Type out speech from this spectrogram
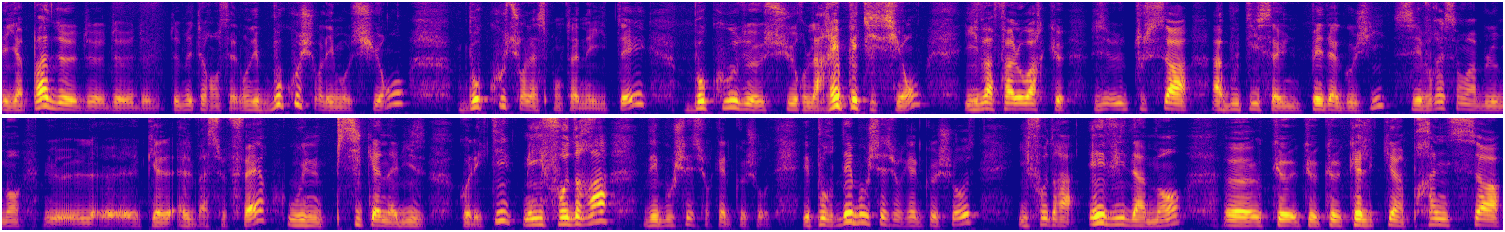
il n'y a pas de, de, metteur en scène. On est beaucoup sur l'émotion, beaucoup sur la spontanéité, beaucoup sur la répétition. Il va falloir que euh, tout ça aboutisse à une pédagogie. C'est vraisemblablement euh, qu'elle va se faire, ou une psychanalyse collective, mais il faudra déboucher sur quelque chose. Et pour déboucher sur quelque chose, il faudra évidemment euh, que, quelqu'un prenne ça,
